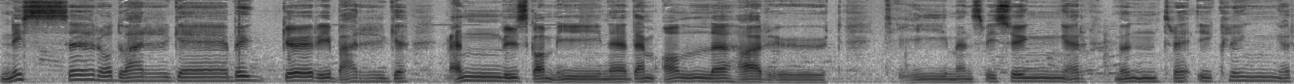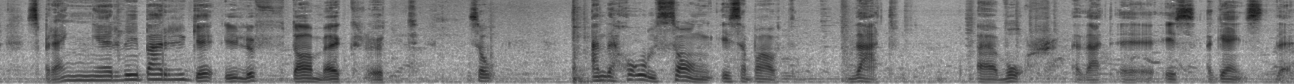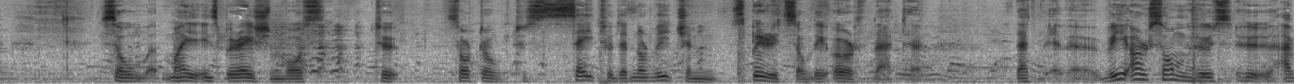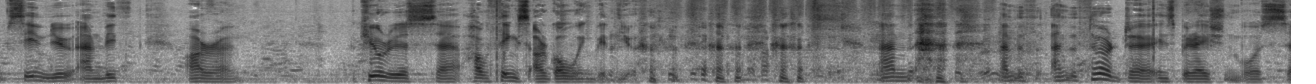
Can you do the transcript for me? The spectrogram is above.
Nisser og dverge bygger i berget, men vi skal mine dem alle her ut. Ti vi synger, muntre i klynger, sprenger vi berget i lufta med krutt. So, and the whole song is about that uh, war that uh, is against the. So my inspiration was to sort of to say to the Norwegian spirits of the earth that uh, that uh, we are some who's, who have seen you and we are uh, curious uh, how things are going with you. and and the, and the third uh, inspiration was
